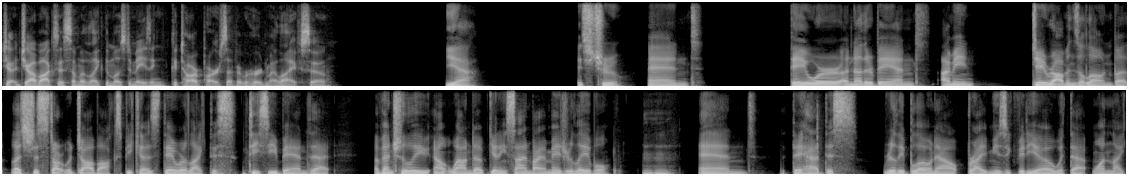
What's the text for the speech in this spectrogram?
J- Jawbox has some of like the most amazing guitar parts I've ever heard in my life. So Yeah. It's true. And they were another band. I mean, J. Robbins alone, but let's just start with Jawbox because they were like this DC band that eventually wound up getting signed by a major label. mm-hmm. and they had this really blown out bright music video with that one like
